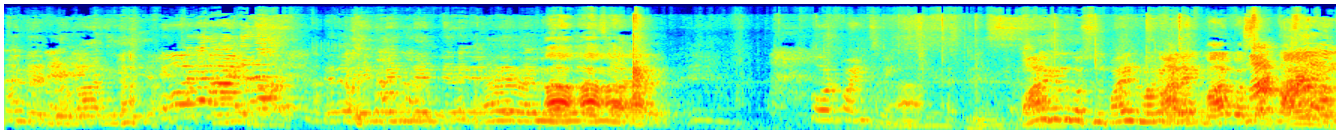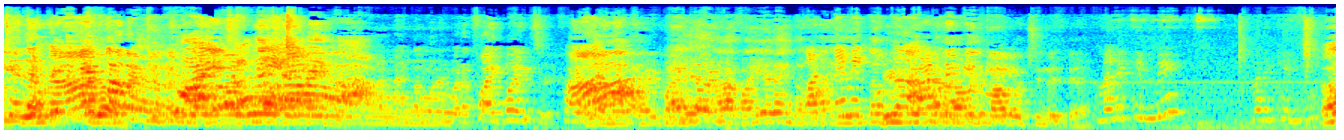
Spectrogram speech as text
ఆ, ఆ, ఆ, ఆ. Four points ని. వాళ్ళకి ఎందుకు వస్తుంది పాయింట్ మాకు- మాకు వస్తుంది పాయింట్. వచ్చిందంటే ఏం కాబట్టి? Five points. అన్నా, గమ్మున మనకు five నీకు మీరు ఒక చెప్పారు కాబట్టి మాకు వచ్చింది అయితే. మనకెన్ని? మనకెన్ని? ఆ,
